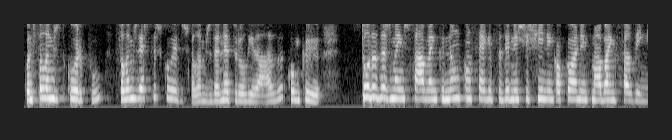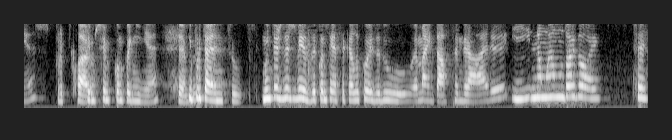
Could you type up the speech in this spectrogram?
Quando falamos de corpo, falamos destas coisas, falamos da naturalidade com que todas as mães sabem que não conseguem fazer nem xixi, nem cocó, nem tomar banho sozinhas, porque claro. temos sempre companhia. Sempre. E, portanto, muitas das vezes acontece aquela coisa do a mãe está a sangrar e não é um dói-dói. Sim.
